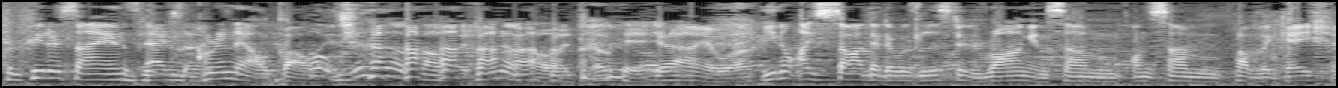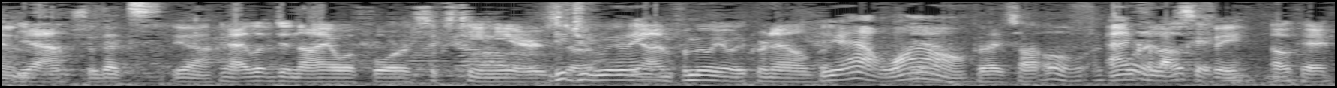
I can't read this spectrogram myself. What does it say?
computer science Computer at science. Grinnell Oh, College. Grinnell College. Grinnell College. Okay, in Iowa. You know, I saw that it was listed wrong in some on some publication. Yeah. So that's yeah. Yeah, I lived in Iowa for 16 years. Did so- you really? Yeah, I'm familiar with Grinnell. But, Yeah. Wow. yeah, but I saw. Oh, And philosophy. Okay. okay.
